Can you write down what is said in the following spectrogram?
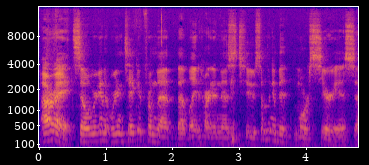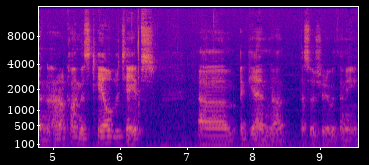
All right, so we're gonna we're gonna take it from that that lightheartedness to something a bit more serious, and I'm calling this "Tale of the Tapes." Um, again, not associated with any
